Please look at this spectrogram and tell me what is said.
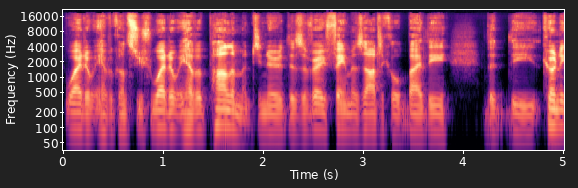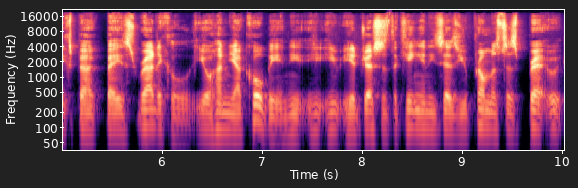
why don't we have a constitution? Why don't we have a parliament? You know, there's a very famous article by the the, the Königsberg-based radical Johann Jacoby, and he, he, addresses the king and he says, "You promised us bread.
